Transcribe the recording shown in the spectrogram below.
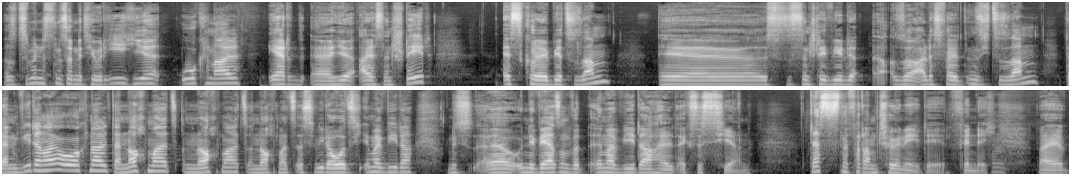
Also zumindest so eine Theorie hier, Urknall, Erd, äh, hier alles entsteht, es kollabiert zusammen, äh, es, es entsteht wieder, also alles fällt in sich zusammen, dann wieder neuer Urknall, dann nochmals und nochmals und nochmals. Es wiederholt sich immer wieder und das äh, Universum wird immer wieder halt existieren. Das ist eine verdammt schöne Idee, finde ich. Weil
